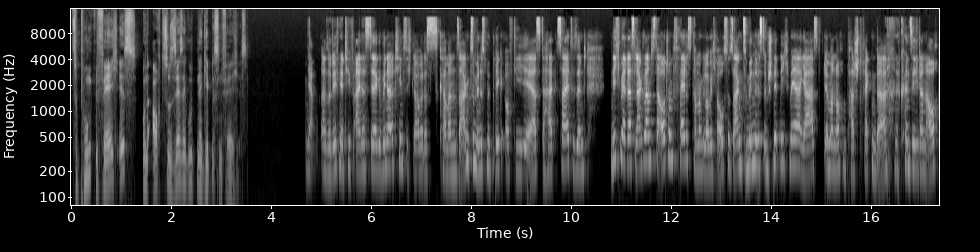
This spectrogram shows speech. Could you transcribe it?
zu Punkten fähig ist und auch zu sehr, sehr guten Ergebnissen fähig ist. Ja, also definitiv eines der Gewinnerteams. Ich glaube, das kann man sagen, zumindest mit Blick auf die erste Halbzeit. Sie sind nicht mehr das langsamste Auto im Feld, das kann man, glaube ich, auch so sagen. Zumindest im Schnitt nicht mehr. Ja, es gibt immer noch ein paar Strecken, da, da können sie dann auch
